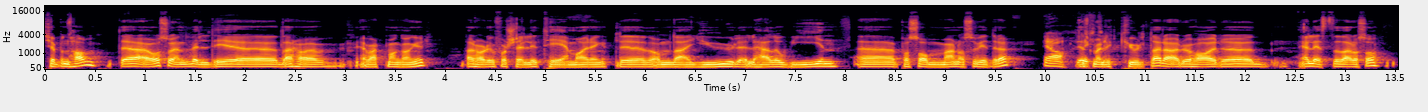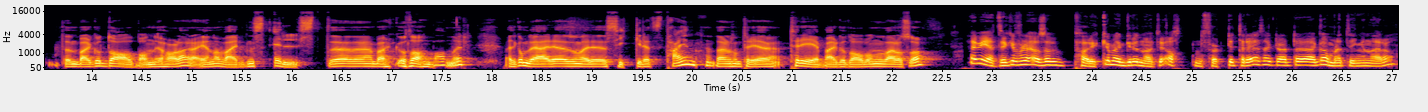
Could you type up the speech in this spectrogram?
København, det er jo også en veldig Der har jeg vært mange ganger. Der har de jo forskjellige temaer, egentlig, om det er jul eller halloween eh, på sommeren osv. Ja, Det som er litt kult der, er du har eh, Jeg leste det der også. Den berg-og-dal-banen de har der, er en av verdens eldste berg-og-dal-baner. Vet ikke om det er eh, sånn sikkerhetstegn. Det er en sånn tre, tre-berg-og-dal-bane der også. Jeg vet ikke, for det, altså, parken ble grunnlagt i 1843, så det er klart det er gamle tingen der òg.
